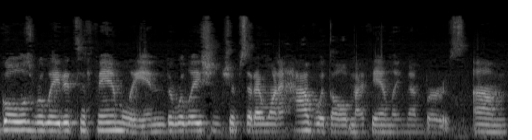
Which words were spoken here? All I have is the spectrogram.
goals related to family and the relationships that I want to have with all of my family members. Um,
